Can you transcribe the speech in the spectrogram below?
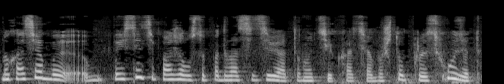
Ну, хотя бы поясните, пожалуйста, по 29-му ТИК хотя бы, что происходит.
